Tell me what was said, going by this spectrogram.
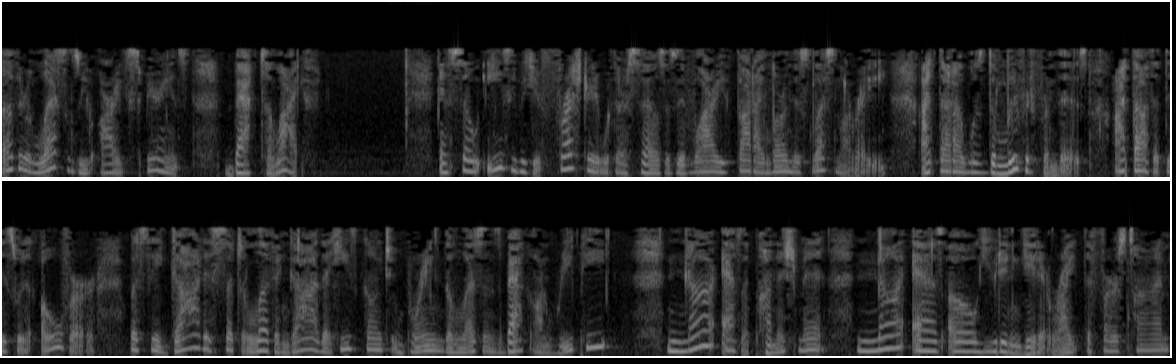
other lessons we've already experienced back to life. And so easy we get frustrated with ourselves as if, well, I already thought I learned this lesson already. I thought I was delivered from this. I thought that this was over. But see, God is such a loving God that He's going to bring the lessons back on repeat. Not as a punishment, not as, oh, you didn't get it right the first time,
